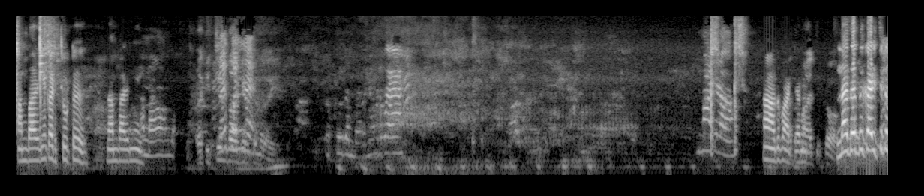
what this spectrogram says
അമ്പാഴങ്ങ കടിച്ചുട്ട്. അമ്പാഴങ്ങ ആ അത് മാറ്റാണ്. മാറ്റിക്കോ. എന്നാ അത് കഴിച്ചിട്ട്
